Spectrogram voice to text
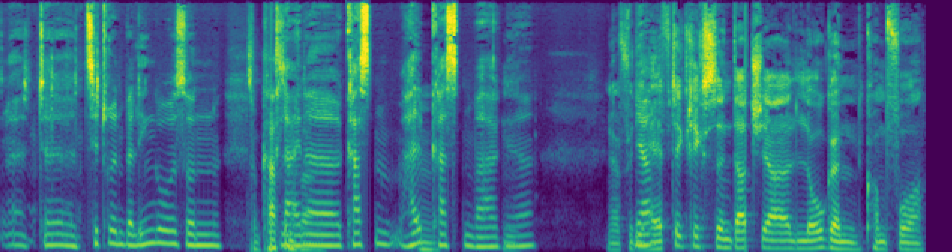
Äh, der Citroën Berlingo, so ein So ein kleiner Kasten, Halbkastenwagen, ja. Ja, für die Ja. Hälfte kriegst du einen Dacia Logan Komfort.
